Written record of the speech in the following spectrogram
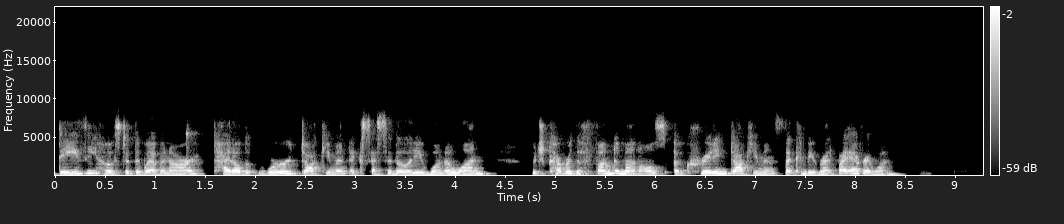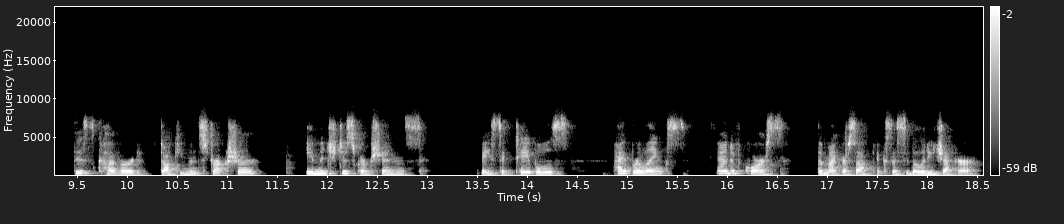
DAISY hosted the webinar titled Word Document Accessibility 101, which covered the fundamentals of creating documents that can be read by everyone. This covered document structure, image descriptions, basic tables, hyperlinks, and of course, the Microsoft Accessibility Checker.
